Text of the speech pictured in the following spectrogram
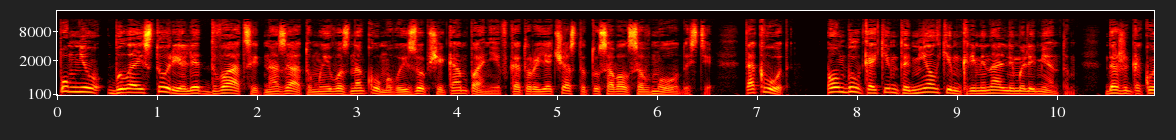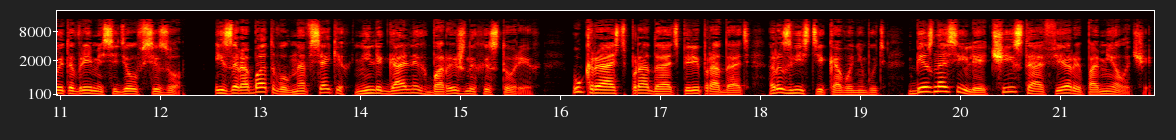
помню, была история лет двадцать назад у моего знакомого из общей компании, в которой я часто тусовался в молодости. Так вот, он был каким-то мелким криминальным элементом, даже какое-то время сидел в СИЗО и зарабатывал на всяких нелегальных барыжных историях. Украсть, продать, перепродать, развести кого-нибудь. Без насилия, чисто аферы по мелочи.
